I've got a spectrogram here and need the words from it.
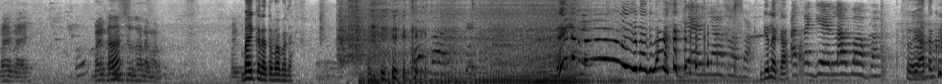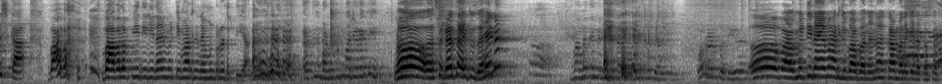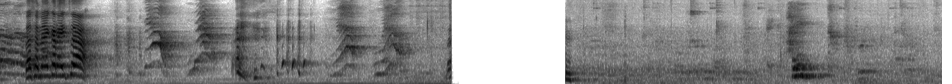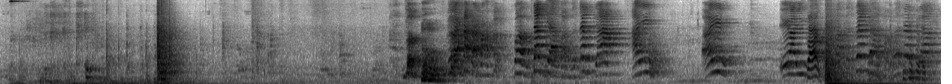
Bye bye. बाय? करून सर झाला मला. बाय. कर आता बाबाला. लागला. गेला बाबा गेला का? आता गेला बाबा. होय आता खुश का? बाबा बाबाला पी दिली नाही मिठी मारली नाही म्हणून रडती या हो सगळंच आहे तुझं आहे ना? बा मिठी नाही मारली बाबानं ना कामाला गेला तसा तसा नाही करायचा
